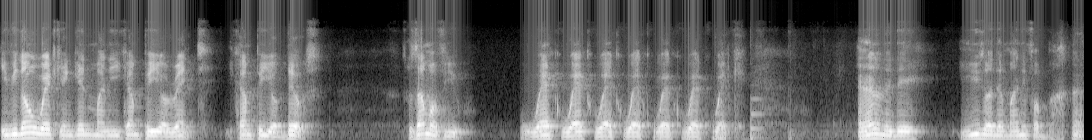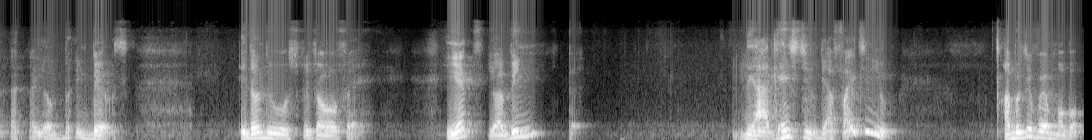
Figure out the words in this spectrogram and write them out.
If you don't work and get money, you can't pay your rent. You can't pay your bills. So some of you work, work, work, work, work, work, work. And end of the day, you use all the money for your bills. You don't do spiritual warfare. Yet you are being they are against you, they are fighting you. Abojifo ẹ mọ̀bọ̀,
